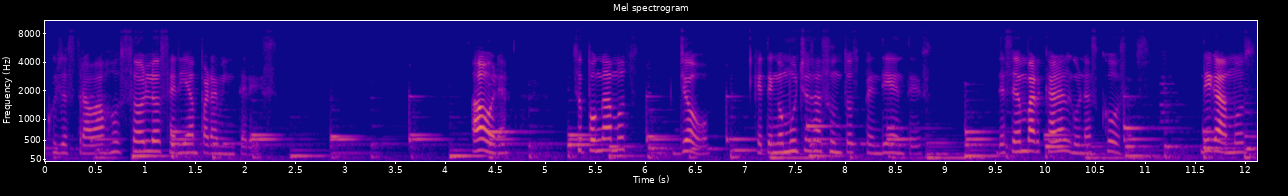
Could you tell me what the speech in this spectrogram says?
cuyos trabajos solo serían para mi interés. Ahora, supongamos yo, que tengo muchos asuntos pendientes, deseo embarcar algunas cosas, digamos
